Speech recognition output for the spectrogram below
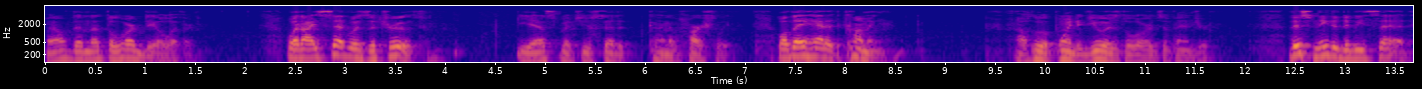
Well, then let the Lord deal with her. What I said was the truth. Yes, but you said it kind of harshly. Well, they had it coming. Well, who appointed you as the Lord's avenger? This needed to be said.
